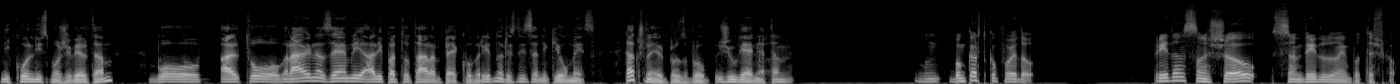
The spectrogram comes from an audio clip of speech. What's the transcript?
nikoli nismo živeli tam, bo ali to raj na zemlji ali pa totalen peko, verjetno resnica nekje vmes. Kakšno je pravzaprav življenje tam? Um, bom, kar tako povedal. Preden sem šel, sem vedel, da mi bo težko.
